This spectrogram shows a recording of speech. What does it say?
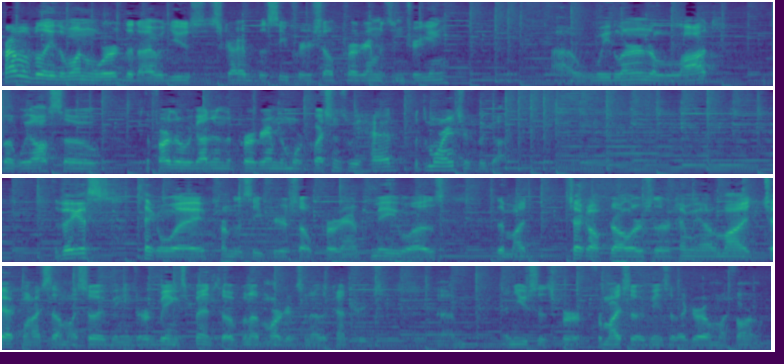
Probably the one word that I would use to describe the See for Yourself program is intriguing. Uh, we learned a lot, but we also, the farther we got in the program, the more questions we had, but the more answers we got. The biggest takeaway from the See for Yourself program to me was that my checkoff dollars that are coming out of my check when I sell my soybeans are being spent to open up markets in other countries and uses for, for my soybeans that I grow on my farm.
